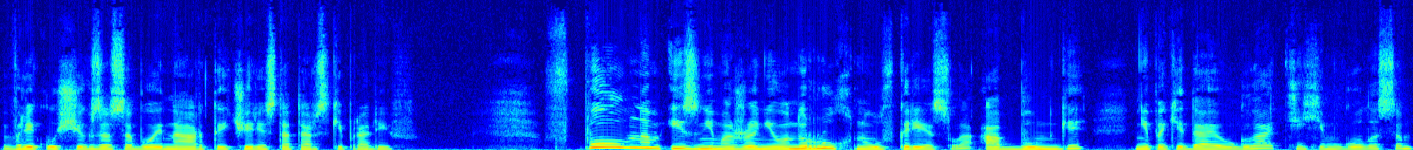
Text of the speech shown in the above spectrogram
влекущих за собой нарты через Татарский пролив. В полном изнеможении он рухнул в кресло, а Бунге, не покидая угла, тихим голосом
